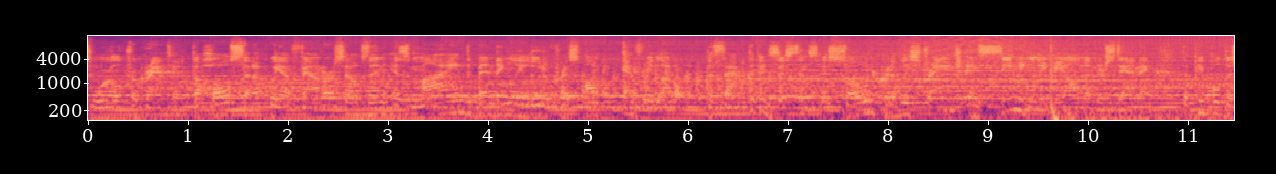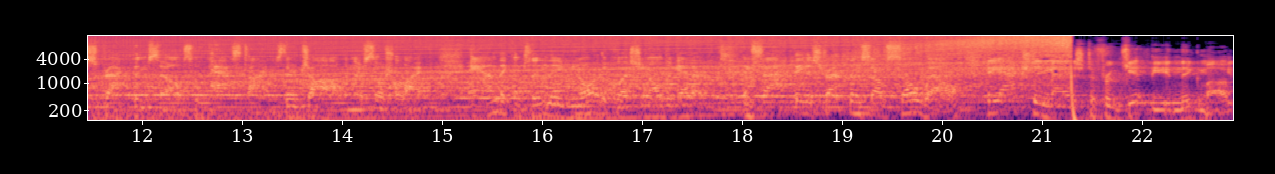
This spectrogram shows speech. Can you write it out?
This world for granted. The whole setup we have found ourselves in is mind-bendingly ludicrous on every level. The fact of existence is so incredibly strange and seemingly beyond understanding that people distract themselves with pastimes, their job, and their social life. And they completely ignore the question altogether. In fact, they distract themselves so well, they actually manage to forget the enigma.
